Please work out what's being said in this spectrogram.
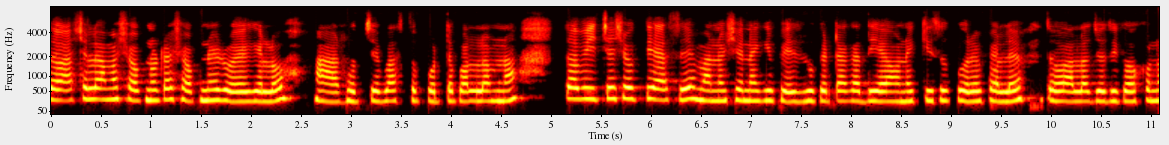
তো আসলে আমার স্বপ্নটা স্বপ্নে রয়ে গেল, আর হচ্ছে বাস্তব করতে পারলাম না। তবে ইচ্ছা শক্তি আছে, মানুষে নাকি ফেসবুকে টাকা দিয়ে অনেক কিছু করে ফেলে। তো আল্লাহ যদি কখনো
